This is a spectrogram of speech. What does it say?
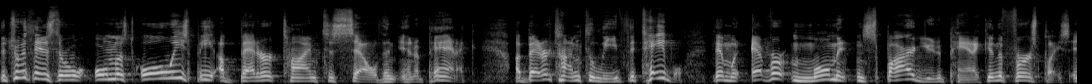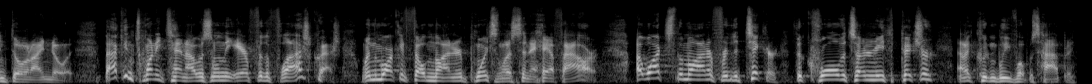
The truth is, there will almost always be a better time to sell than in a panic, a better time to leave the table than whatever moment inspired you to panic in the first place. And don't I know it? Back in 2010, I was on the air for the flash crash when the market fell 900 points in less than a half hour. I watched the monitor for the ticker, the crawl that's underneath the picture, and I couldn't believe what was happening.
